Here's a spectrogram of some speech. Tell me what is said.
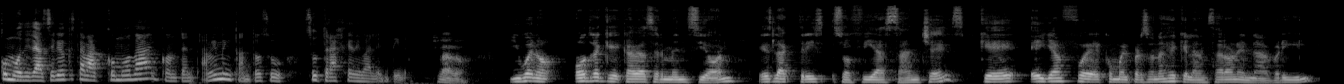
comodidad. Se vio que estaba cómoda y contenta. A mí me encantó su, su traje de Valentino. Claro. Y bueno, otra que cabe hacer mención es la actriz Sofía Sánchez, que ella fue como el personaje que lanzaron en abril,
